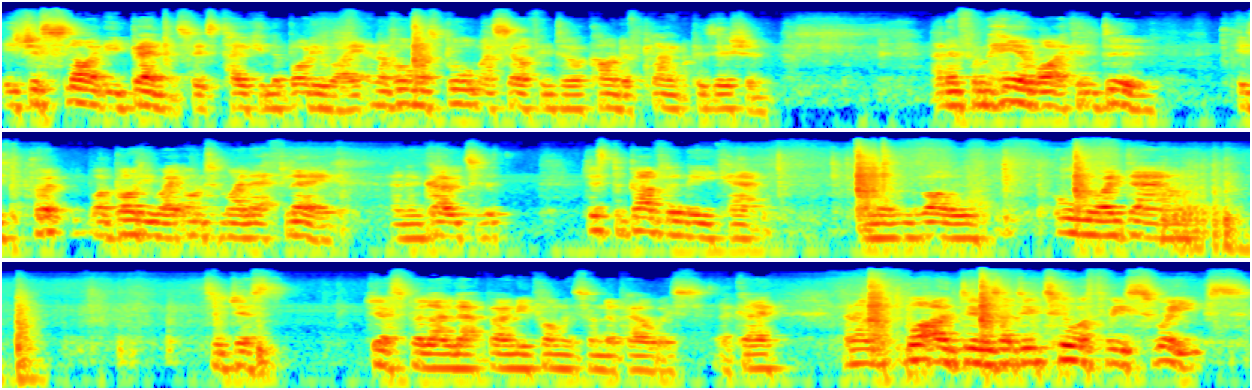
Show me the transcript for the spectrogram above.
is just slightly bent so it's taking the body weight and I've almost brought myself into a kind of plank position. And then from here what I can do is put my body weight onto my left leg and then go to the just above the kneecap and then roll all the way down to just just below that bony prominence on the pelvis okay and I, what I do is I do two or three sweeps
